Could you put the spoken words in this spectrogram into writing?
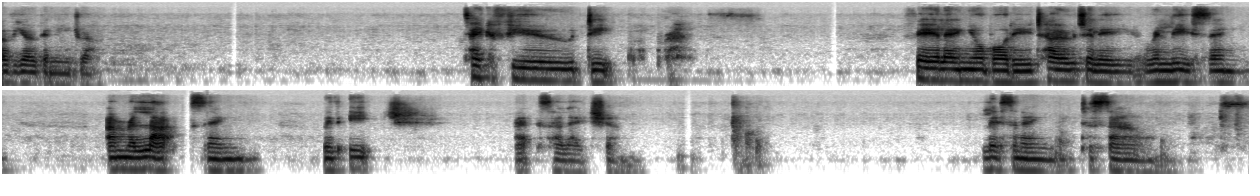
of Yoga Nidra. Take a few deep feeling your body totally releasing and relaxing with each exhalation. Listening to sounds.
